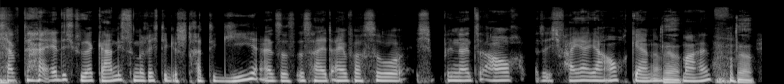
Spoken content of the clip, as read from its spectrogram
Ich habe da ehrlich gesagt gar nicht so eine richtige Strategie. Also es ist halt einfach so, ich bin jetzt auch, also ich feiere ja auch gerne ja. mal. Ja.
